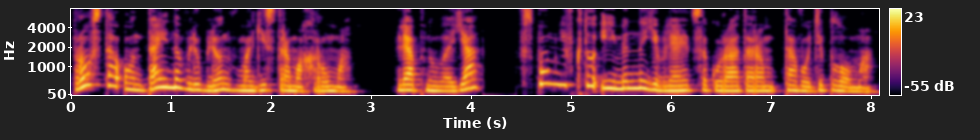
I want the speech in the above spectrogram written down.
Просто он тайно влюблен в магистра Махрума. Ляпнула я, вспомнив, кто именно является куратором того диплома.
